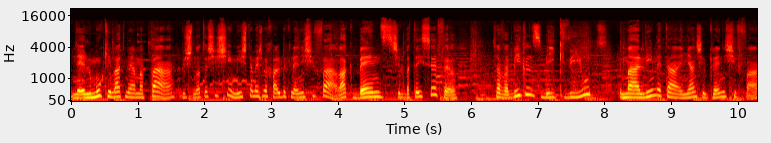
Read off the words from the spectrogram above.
נעלמו כמעט מהמפה בשנות ה-60. מי השתמש בכלל בכלי נשיפה? רק בנדס של בתי ספר. עכשיו, הביטלס בעקביות מעלים את העניין של כלי נשיפה,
